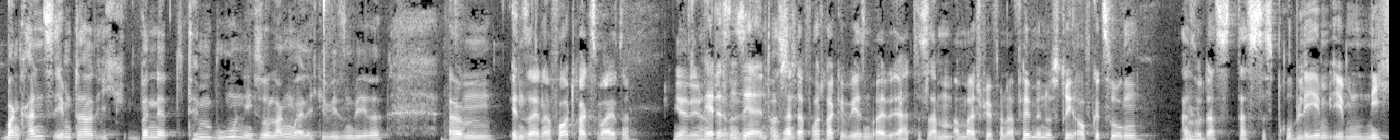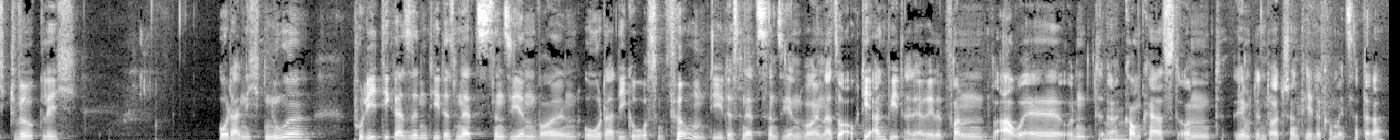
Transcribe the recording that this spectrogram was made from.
man kann es eben da, ich, wenn der Tim Wu nicht so langweilig gewesen wäre, ähm, in seiner Vortragsweise, ja, wäre das ein sehr interessanter Vortrag gewesen, weil er hat das am, am Beispiel von der Filmindustrie aufgezogen. Also, dass, dass das Problem eben nicht wirklich oder nicht nur Politiker sind, die das Netz zensieren wollen oder die großen Firmen, die das Netz zensieren wollen. Also auch die Anbieter. Der redet von AOL und äh, Comcast und eben in Deutschland Telekom etc.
